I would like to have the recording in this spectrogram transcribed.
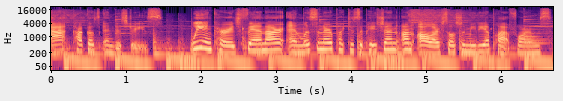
at Kakos Industries. We encourage fan art and listener participation on all our social media platforms.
